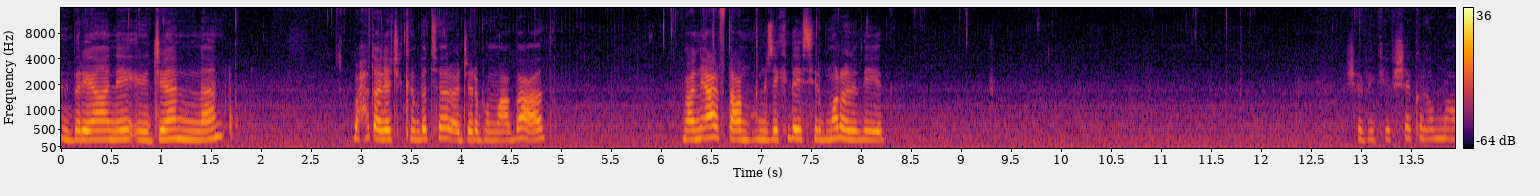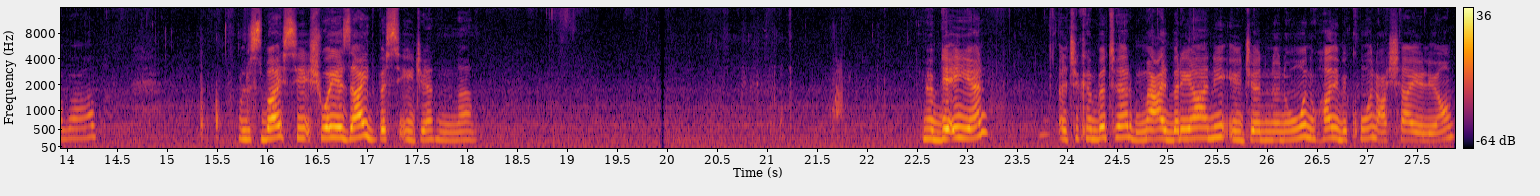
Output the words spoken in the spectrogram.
البرياني يجنن. بحط عليه تشيكن بتر أجربهم مع بعض. مع إني أعرف طعمهم زي كذا يصير مرة لذيذ. شوفي كيف شكلهم مع بعض. والسبايسي شوية زايد بس يجنن مبدئيا التشيكن بتر مع البرياني يجننون وهذا بيكون عشاي اليوم.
